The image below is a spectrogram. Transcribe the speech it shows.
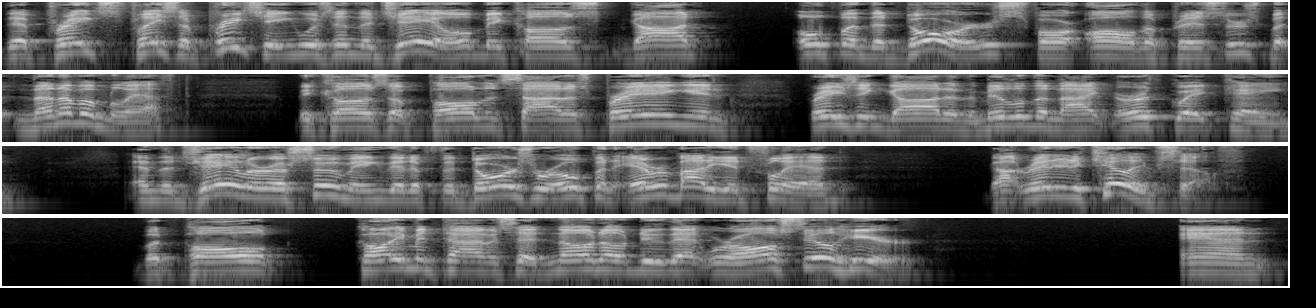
The place of preaching was in the jail because God opened the doors for all the prisoners, but none of them left because of Paul and Silas praying and praising God in the middle of the night. An earthquake came and the jailer, assuming that if the doors were open, everybody had fled, got ready to kill himself. But Paul caught him in time and said, no, don't do that. We're all still here. And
